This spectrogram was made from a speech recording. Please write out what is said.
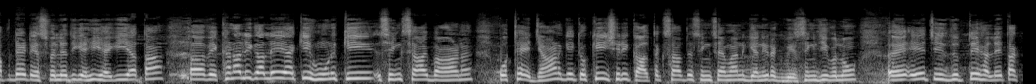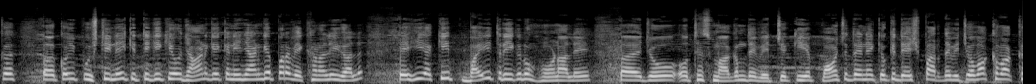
ਅਪਡੇਟ ਇਸ ਵੇਲੇ ਦੀ ਇਹੀ ਹੈਗੀ ਆ। ਤਾਂ ਵੇਖਣ ਵਾਲੀ ਗੱਲ ਇਹ ਹੈ ਕਿ ਹੁਣ ਕੀ ਸਿੰਘ ਸਾਹਿਬਾਨ ਉੱਥੇ ਜਾਣਗੇ ਕਿਉਂਕਿ ਸ਼੍ਰੀ ਅਕਾਲ ਤਖਤ ਸਾਹਿਬ ਦੇ ਸਿੰਘ ਸਾਹਿਬਾਨ ਗਿਆਨੀ ਰਗਵੀਰ ਸਿੰਘ ਜੀ ਵੱਲੋਂ ਇਹ ਚੀਜ਼ ਦੇ ਉੱਤੇ ਹਲੇ ਤੱਕ ਕੋਈ ਪੁਸ਼ਟੀ ਨਹੀਂ ਕੀਤੀ ਗਈ ਕਿ ਉਹ ਜਾਣਗੇ ਕਿ ਨਹੀਂ ਜਾਣਗੇ। ਪਰ ਵੇਖਣ ਵਾਲੀ ਗੱਲ ਇਹੀ ਹੈ ਕਿ 22 ਤਰੀਕ ਨੂੰ ਹੋਣ ਵਾਲੇ ਜੋ ਉੱਥੇ ਸਮਾਗਮ ਦੇ ਵਿੱਚ ਕੀ ਇਹ ਪਹੁੰਚਦੇ ਨੇ ਕਿਉਂਕਿ ਦੇਸ਼ ਭਰ ਦੇ ਵਿੱਚੋਂ ਵੱਖ-ਵੱਖ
